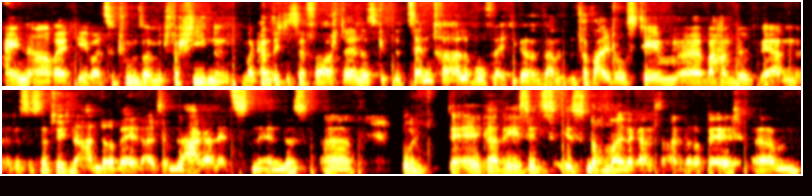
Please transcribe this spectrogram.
einem Arbeitgeber zu tun, sondern mit verschiedenen. Man kann sich das ja vorstellen, es gibt eine Zentrale, wo vielleicht die gesamten Verwaltungsthemen äh, behandelt werden. Das ist natürlich eine andere Welt als im Lager letzten Endes. Äh, und der LKW-Sitz ist nochmal eine ganz andere Welt. Ähm,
